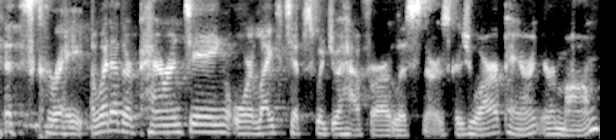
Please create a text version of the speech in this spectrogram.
That's great. What other parenting or life tips would you have for our listeners? Because you are a parent, you're a mom,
